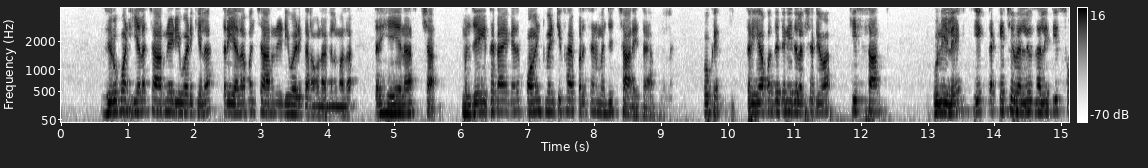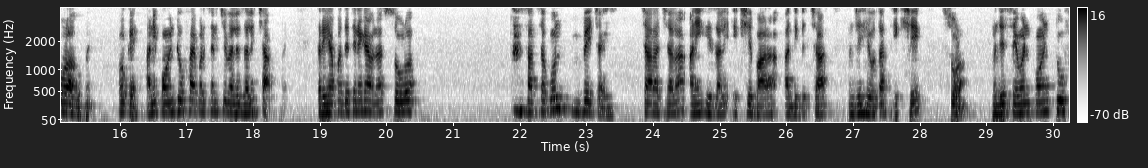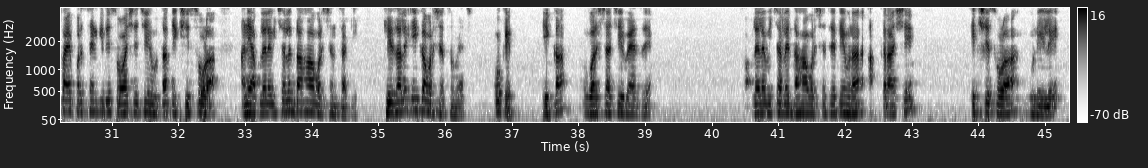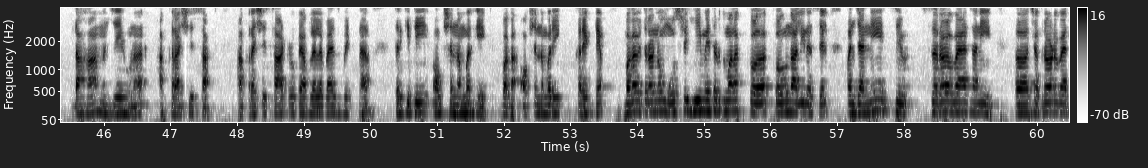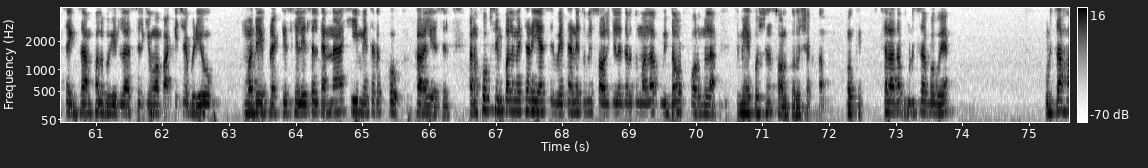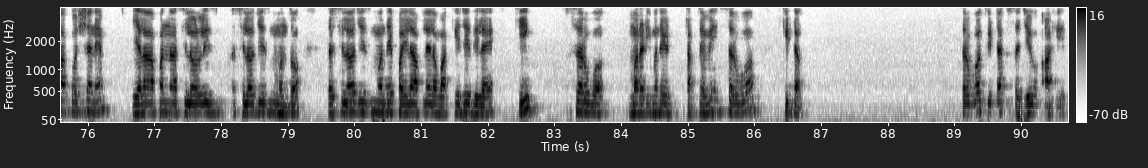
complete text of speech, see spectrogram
zero point याला चारने डिवाइड केला तर याला पण चारने डिवाइड करावं लागेल मला. तर हे येणार चार. म्हणजे इथं काय काय पॉईंट ट्वेंटी फाय पर्सेंट म्हणजे चार येत आहे आपल्याला. ओके तर या पद्धतीने इथे लक्षात ठेवा की सात गुणिले एक टक्क्याची व्हॅल्यू झाली ती सोळा रुपये. ओके आणि पॉईंट टू फाय पर्सेंटची व्हॅल्यू झाली चार रुपये. तर या पद्धतीने काय होणार? सोळा सात सकून बेचाळीस. चार अचाला आणि हे झाले एकशे बारा अधिक चार म्हणजे हे होतात एकशे सोळा. म्हणजे seven point two five percent किती? सोळाशेचे होतात एकशे सोळा. आणि आपल्याला विचारलं दहा वर्षांसाठी. हे झालं एका वर्षाचं व्याज. ओके एका वर्षाचे व्याज आहे. आपल्याला विचारले दहा वर्षाचे ते होणार अकराशे एकशे सोळा गुणिले दहा म्हणजे होणार अकराशे साठ. अकराशे साठ रुपये आपल्याला व्याज भेटणार. तर किती? ऑप्शन नंबर एक. बघा ऑप्शन नंबर एक करेक्ट आहे. बघा मित्रांनो मोस्टली ही मेथड तुम्हाला कळ कळून आली नसेल पण ज्यांनी सरळ व्याज आणि चक्रवाढ व्याजचं एक्झाम्पल बघितलं असेल किंवा बाकीच्या व्हिडिओ मध्ये प्रॅक्टिस केली असेल त्यांना ही मेथड खूप कळली असेल. कारण खूप सिंपल मेथड या मेथडने तुम्ही सॉल्व्ह केलं तर तुम्हाला विदाऊट फॉर्म्युला तुम्ही हे क्वेश्चन सॉल्व्ह करू शकता. ओके चला आता पुढचं बघूया. पुढचा हा क्वेश्चन आहे. याला आपण सिलॉलिज सिलॉजिझम म्हणतो. तर सिलॉजिझममध्ये पहिलं आपल्याला वाक्य जे दिलं आहे की सर्व मराठीमध्ये टाकतोय मी सर्व कीटक. सर्व कीटक सजीव आहेत.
